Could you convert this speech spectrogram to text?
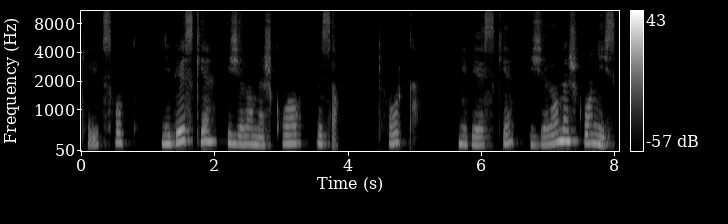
czyli wschód. Niebieskie i zielone szkło wysokie. Czwórka. Niebieskie i zielone szkło niskie.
